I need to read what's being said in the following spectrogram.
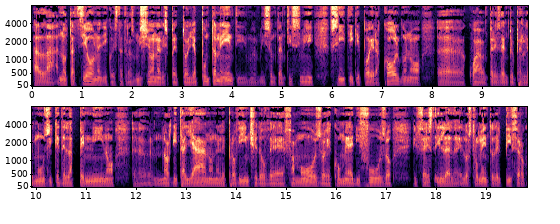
alla notazione di questa trasmissione rispetto agli appuntamenti. Vi sono tantissimi siti che poi raccolgono, eh, qua per esempio per le musiche dell'Appennino eh, nord italiano, nelle province dove è famoso e come è diffuso il fest- il, lo strumento del piffero,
